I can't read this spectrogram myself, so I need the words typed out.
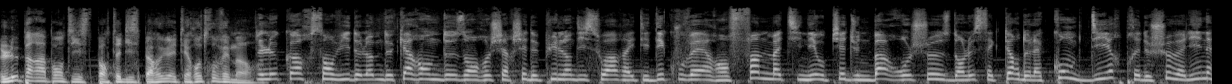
Le parapentiste porté disparu a été retrouvé mort. Le corps sans vie de l'homme de 40 deux ans recherché depuis lundi soir a été découvert en fin de matinée au pied d'une barre rocheuse dans le secteur de la Combe d'Ir près de Chevaline.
